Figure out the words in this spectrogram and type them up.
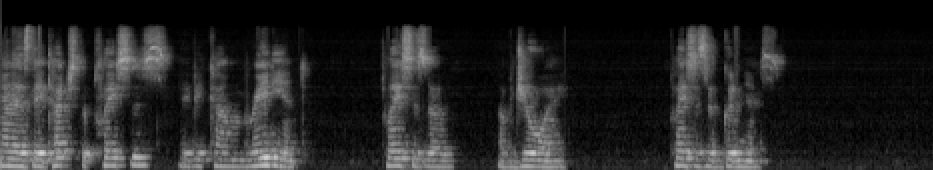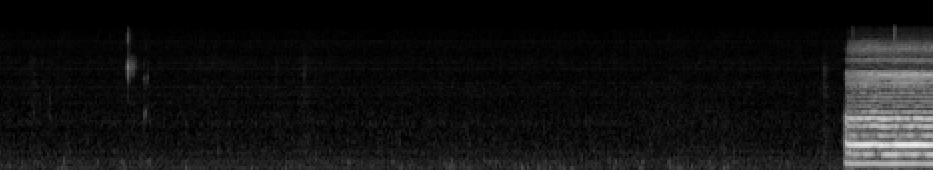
And as they touch the places, they become radiant places of, of joy, places of goodness. Uh,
